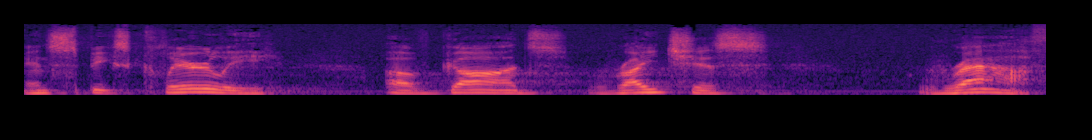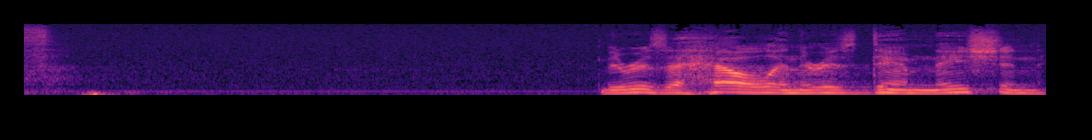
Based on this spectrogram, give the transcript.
and speaks clearly of God's righteous wrath there is a hell and there is damnation,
